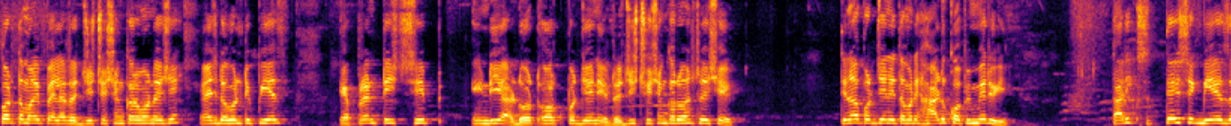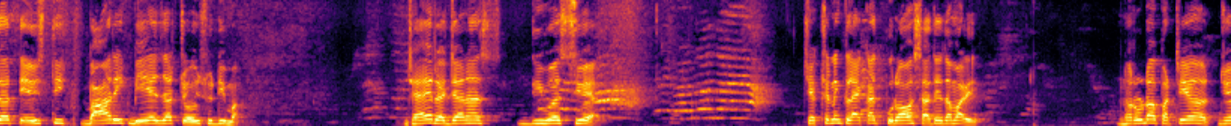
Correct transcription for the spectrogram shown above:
પર તમારે પહેલાં રજિસ્ટ્રેશન કરવાનું રહેશે. H double TPS apprenticeship India dot org પર જઈને રજિસ્ટ્રેશન કરવાનું રહેશે. તેના પર જઈને તમારે હાર્ડ કોપી મેળવી. તારીખ સત્યાવીસ એક બે હજાર ત્રેવીસથી બાર એક બે હજાર ચોવીસ સુધીમાં. જાહેર રજાના દિવસ સિવાય શૈક્ષણિક લાયકાત પુરાવા સાથે તમારે નરોડા પટિયા જે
